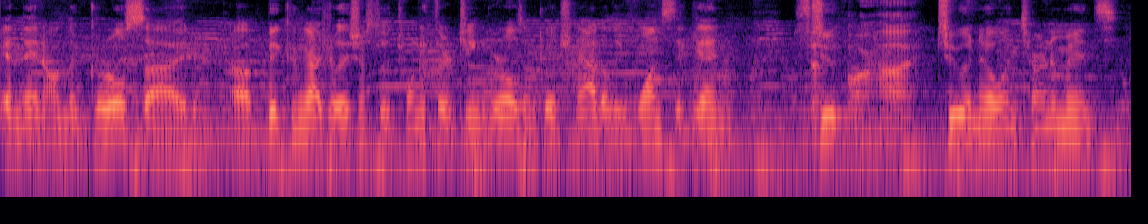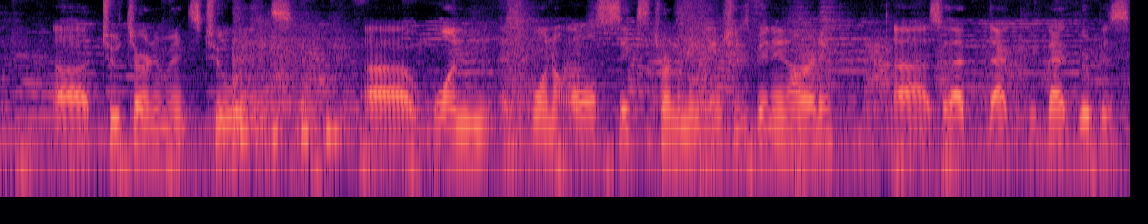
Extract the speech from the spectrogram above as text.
And then on the girls' side, uh, big congratulations to the 2013 girls and Coach Natalie once again. Set two- bar high. two and zero in tournaments, uh, two tournaments, two wins. Uh, one has won all six tournament games she's been in already. Uh, so that that that group is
